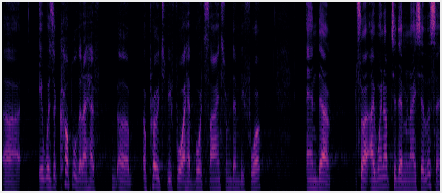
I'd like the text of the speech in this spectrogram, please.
Uh, it was a couple that I have uh, approached before. I have bought signs from them before, and uh, so I went up to them and I said, "Listen,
